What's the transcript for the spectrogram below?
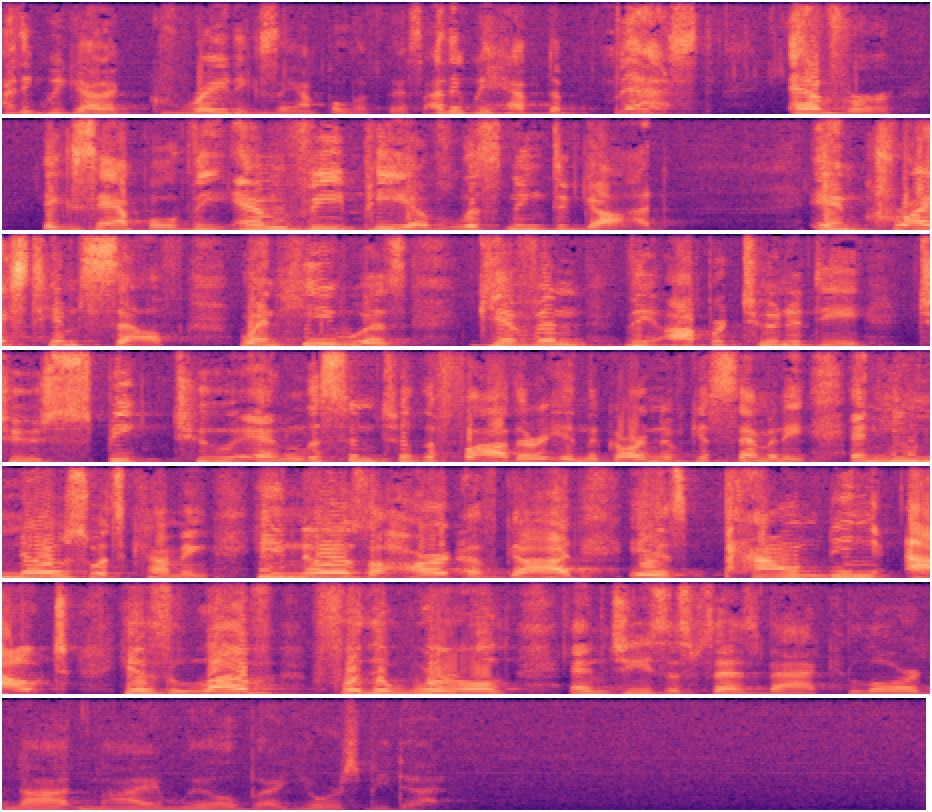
I think we got a great example of this. I think we have the best ever example, the MVP of listening to God in Christ Himself when He was given the opportunity to speak to and listen to the Father in the Garden of Gethsemane, and He knows what's coming. He knows the heart of God is pounding out his love for the world. And Jesus says back, Lord, not my will, but yours be done.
